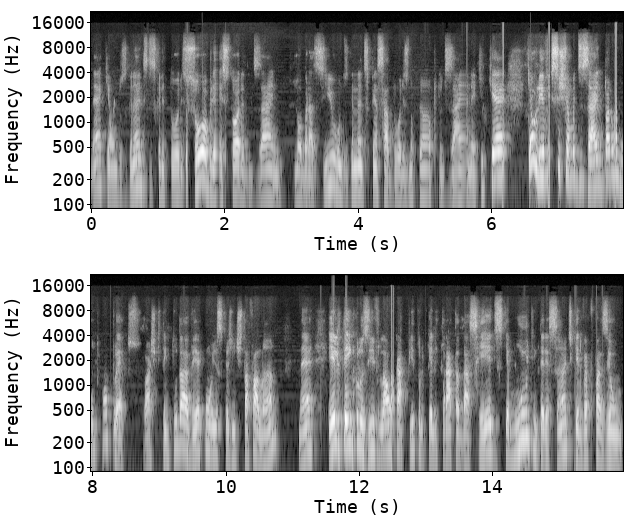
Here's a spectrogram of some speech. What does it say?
né, que é um dos grandes escritores sobre a história do design no Brasil, um dos grandes pensadores no campo do design aqui, que é, que é o livro que se chama Design para um Mundo Complexo. Eu acho que tem tudo a ver com isso que a gente está falando. Né? Ele tem, inclusive, lá um capítulo que ele trata das redes, que é muito interessante, que ele vai fazer um,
